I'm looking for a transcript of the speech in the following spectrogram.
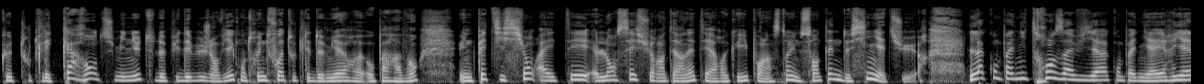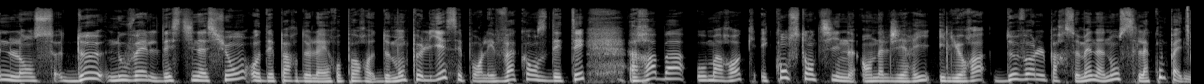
que toutes les 40 minutes depuis début janvier contre une fois toutes les demi-heures auparavant. Une pétition a été lancée sur Internet et a recueilli pour l'instant une centaine de signatures. La compagnie Transavia, compagnie aérienne, lance deux nouvelles destinations au départ de l'aéroport de Montpellier. C'est pour les vacances d'été. Rabat au Maroc et Constantine en Algérie. Il y aura deux vols par semaine, annonce la compagnie.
